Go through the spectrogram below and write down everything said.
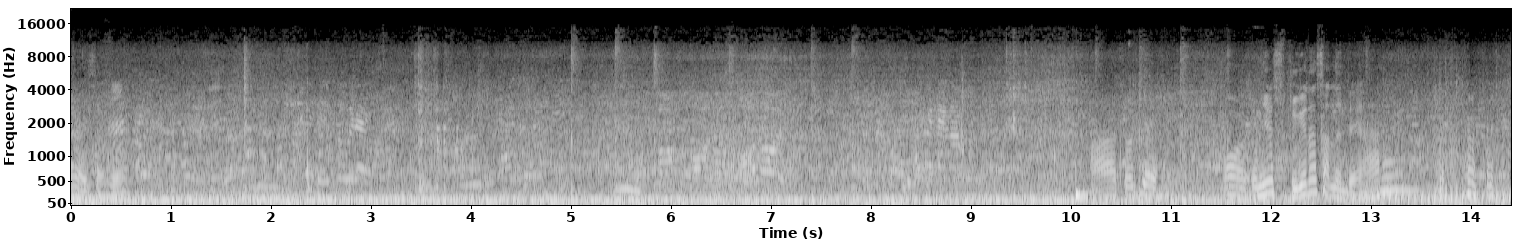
하나 있어 이거 아, 저렇게, 어, 음료수 두개다 샀는데, 아.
